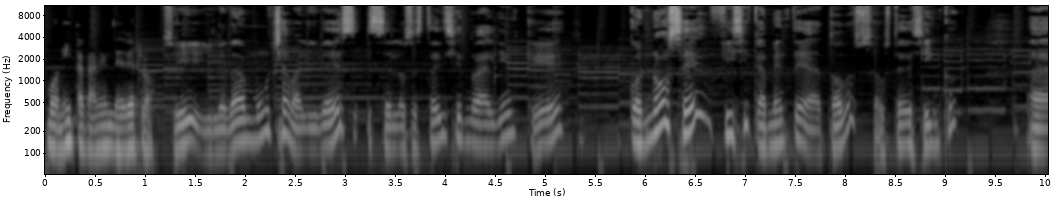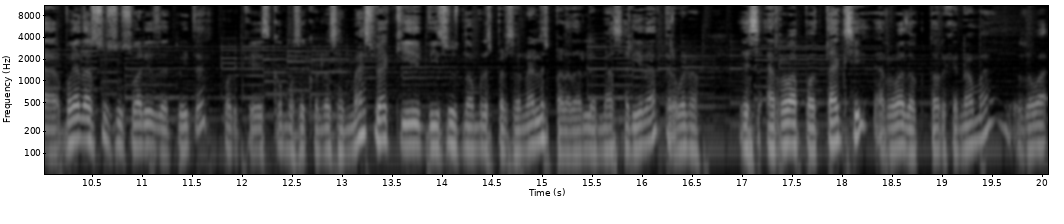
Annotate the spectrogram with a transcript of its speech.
bonita también de verlo. Sí, y le da mucha validez. Se los está diciendo a alguien que conoce físicamente a todos, a ustedes cinco, Ah, voy a dar sus usuarios de Twitter porque es como se conocen más. Yo aquí di sus nombres personales para darle más seriedad, pero bueno, es arroba potaxi, arroba doctor genoma, arroba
